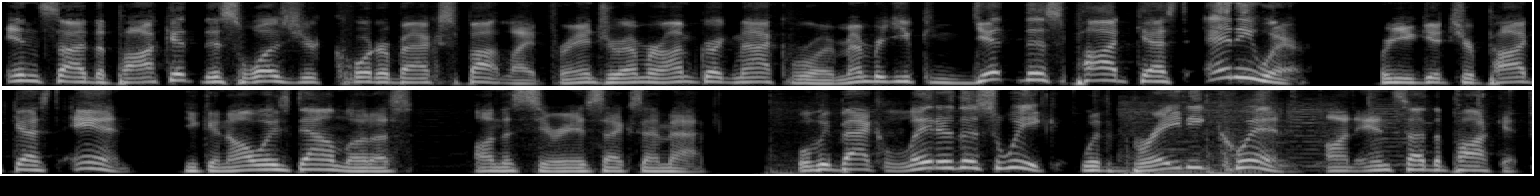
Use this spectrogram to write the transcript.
Inside the Pocket, this was your quarterback spotlight. For Andrew Emmer, I'm Greg McElroy. Remember, you can get this podcast anywhere where you get your podcast, and you can always download us on the SiriusXM app. We'll be back later this week with Brady Quinn on Inside the Pocket.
